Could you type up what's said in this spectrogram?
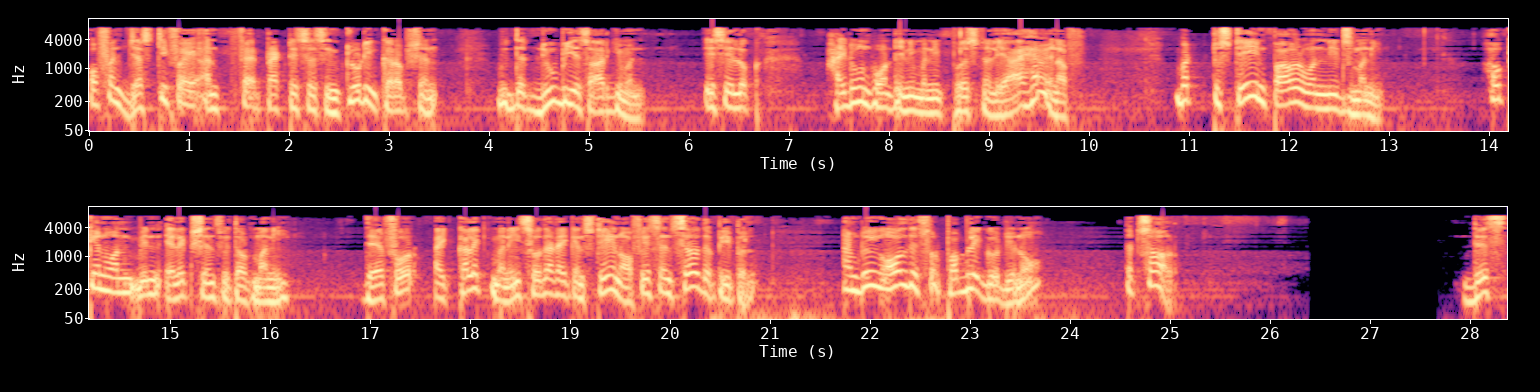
often justify unfair practices including corruption with the dubious argument. They say, look, I don't want any money personally, I have enough. But to stay in power one needs money. How can one win elections without money? Therefore, I collect money so that I can stay in office and serve the people. I'm doing all this for public good, you know. That's all. This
